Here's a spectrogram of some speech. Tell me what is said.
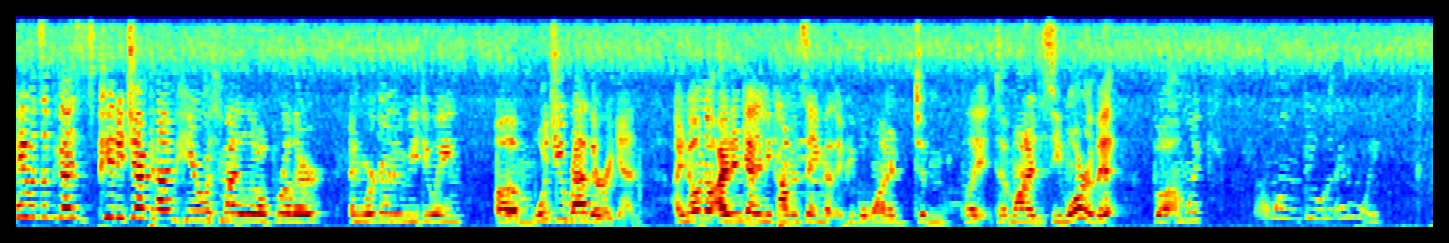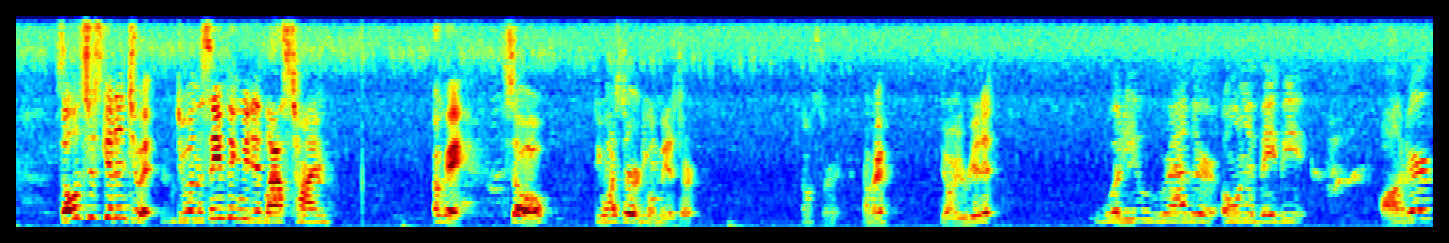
Hey, what's up, you guys? It's Pewdie Jack, and I'm here with my little brother, and we're going to be doing um, Would You Rather again. I know, no, I didn't get any comments saying that people wanted to play, to wanted to see more of it, but I'm like, I want to do it anyway. So let's just get into it. Doing the same thing we did last time. Okay, so do you want to start? or Do you want me to start? I'll start. Okay. Do you want me to read it? Would do you rather own a baby otter,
